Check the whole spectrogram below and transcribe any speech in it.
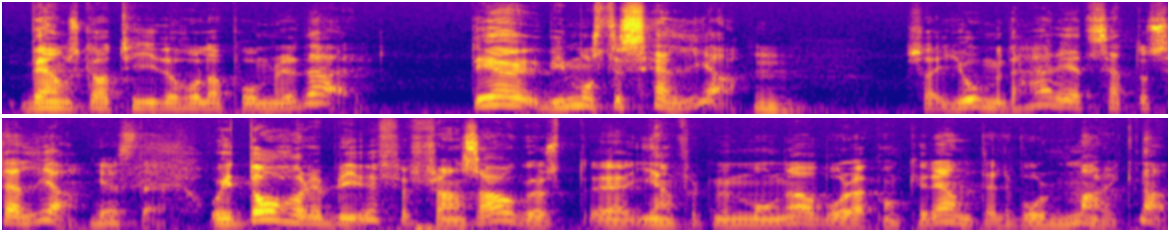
vem ska ha tid att hålla på med det där? Det, vi måste sälja. Så jo, men det här är ett sätt att sälja. Just det. Och idag har det blivit för Frans August, eh, jämfört med många av våra konkurrenter, eller vår marknad,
